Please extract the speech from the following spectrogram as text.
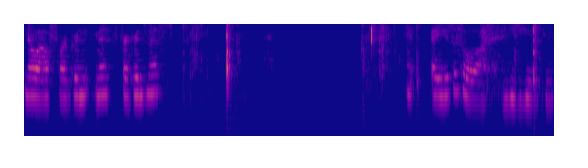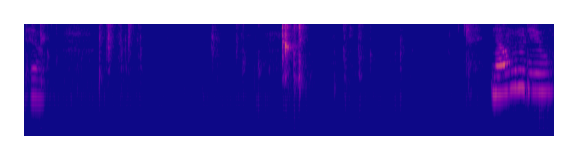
Noel Fragrance Mist. I use this a lot, you can tell. Now I'm going to do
